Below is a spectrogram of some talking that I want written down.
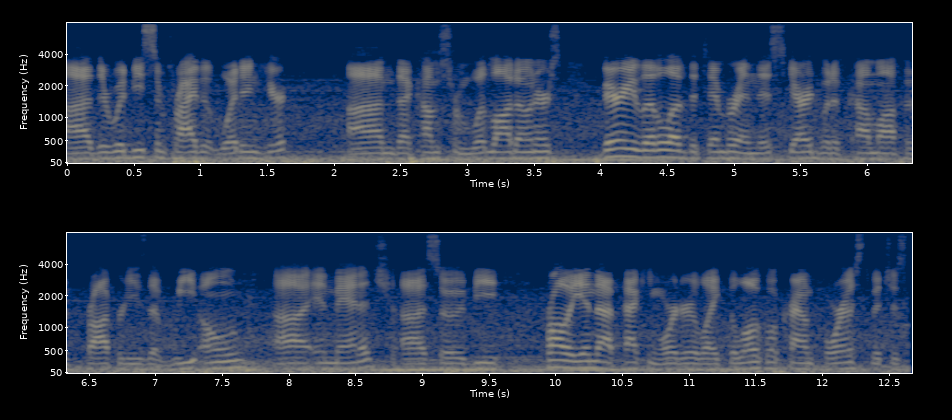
Uh, there would be some private wood in here um, that comes from woodlot owners. Very little of the timber in this yard would have come off of properties that we own uh, and manage. Uh, so it would be probably in that pecking order, like the local Crown Forest, which is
